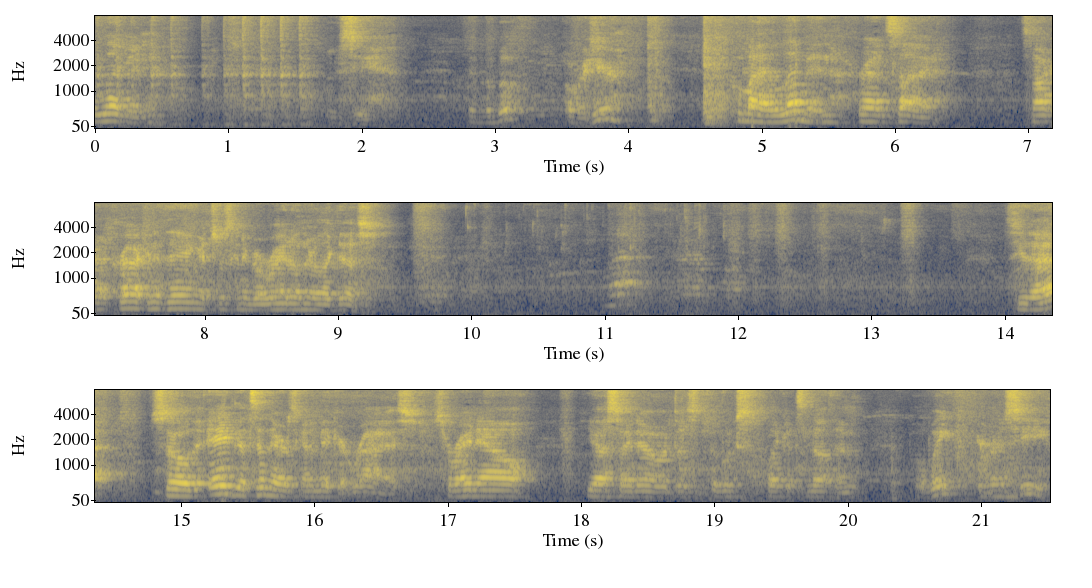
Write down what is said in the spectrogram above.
lemon, let me see, over here, put my lemon right inside. It's not gonna crack anything, it's just gonna go right on there like this. See that? So the egg that's in there is going to make it rise. So right now, yes, I know it does. It looks like it's nothing, but wait, you're going to see.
